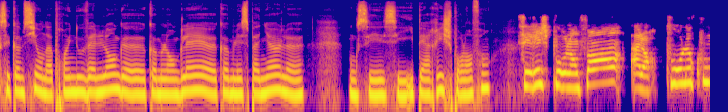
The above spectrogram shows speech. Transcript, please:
c'est comme si on apprend une nouvelle langue comme l'anglais, comme l'espagnol. donc c'est hyper riche pour l'enfant. C'est riche pour l'enfant. Alors, pour le coup,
